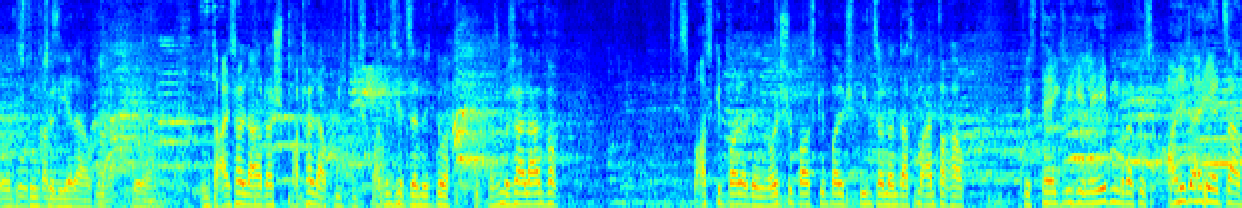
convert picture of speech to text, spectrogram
Und es funktioniert auch. Ja. Genau. Und da ist halt auch der Sport halt auch wichtig. Sport ist jetzt ja nicht nur, dass man halt einfach das Basketball oder den Rollstuhlbasketball spielt, sondern dass man einfach auch fürs tägliche Leben oder fürs Alter jetzt auch,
